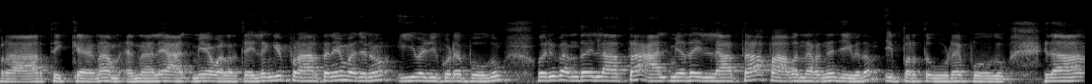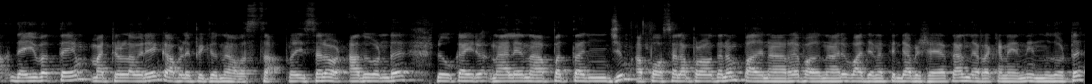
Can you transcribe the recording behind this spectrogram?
പ്രാർത്ഥിക്കണം. എന്നാലേ ആത്മീയ വളർച്ച ഇല്ലെങ്കിൽ പ്രാർത്ഥനയും വചനവും ഈ വഴി കൂടെ പോകും. ഒരു ബന്ധമില്ലാത്ത ആത്മീയത ഇല്ലാത്ത പാപം നിറഞ്ഞ ജീവിതം ഇപ്പുറത്തു കൂടെ പോകും. ഇതാ ദൈവത്തെയും മറ്റുള്ളവരെയും കബളിപ്പിക്കുന്ന അവസ്ഥ. പ്രൈസലോ അതുകൊണ്ട് ലൂക്ക ഇരുപത്തിനാല് നാൽപ്പത്തഞ്ചും അപ്പോസലം പ്രവർത്തനം പതിനാറ് പതിനാല് വചനത്തിന്റെ അഭിഷേകത്താൽ നിറക്കണമെന്ന് ഇന്ന് തൊട്ട്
